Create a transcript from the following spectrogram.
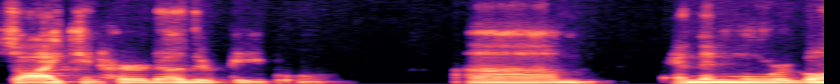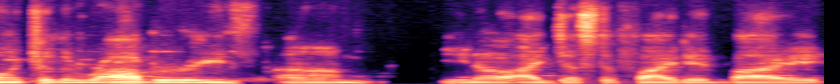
so I can hurt other people. Um, and then when we're going to the robberies, um, you know, I justified it by,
